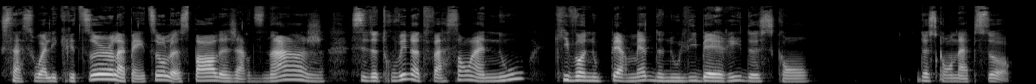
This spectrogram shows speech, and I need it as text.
que ça soit l'écriture, la peinture, le sport, le jardinage. C'est de trouver notre façon à nous qui va nous permettre de nous libérer de ce qu'on de ce qu'on absorbe.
